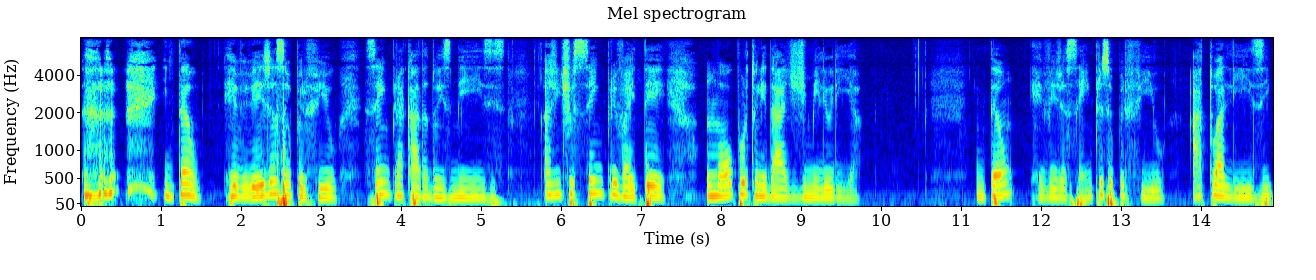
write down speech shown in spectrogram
então, reveja seu perfil sempre a cada dois meses. A gente sempre vai ter uma oportunidade de melhoria. Então, reveja sempre o seu perfil, atualize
